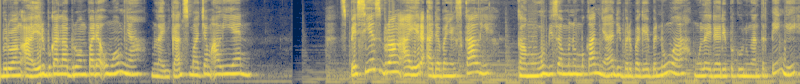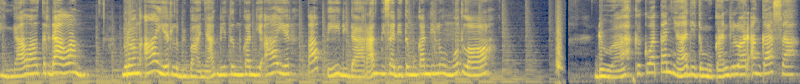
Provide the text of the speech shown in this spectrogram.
Beruang air bukanlah beruang pada umumnya, melainkan semacam alien. Spesies beruang air ada banyak sekali. Kamu bisa menemukannya di berbagai benua, mulai dari pegunungan tertinggi hingga laut terdalam. Beruang air lebih banyak ditemukan di air, tapi di darat bisa ditemukan di lumut loh. Dua, kekuatannya ditemukan di luar angkasa.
